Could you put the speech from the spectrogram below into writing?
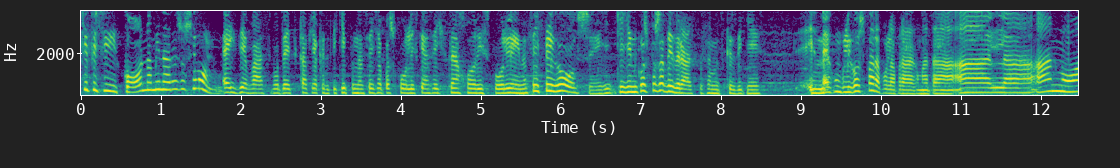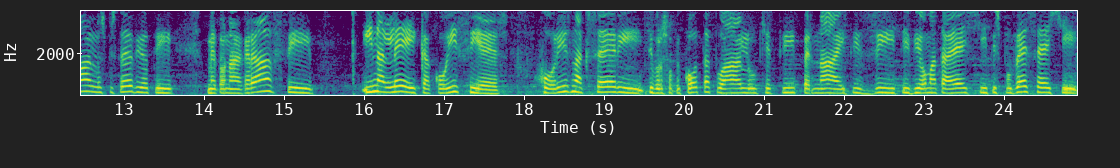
και φυσικό να μην αρέσω σε όλους. Έχεις διαβάσει ποτέ έτσι κάποια κριτική που να σε έχει απασχολήσει και να σε έχει στεναχωρήσει πολύ, να σε έχει πληγώσει; Και γενικώς πώς αντιδράσει το θέμα της κριτικής; Ε, Με έχουν πληγώσει πάρα πολλά πράγματα. Αλλά αν ο άλλος πιστεύει ότι με το να γράφει ή να λέει κακοήθειες χωρίς να ξέρει την προσωπικότητα του άλλου και τι περνάει, τι ζει, τι βιώματα έχει, τι σπουδές έχει,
